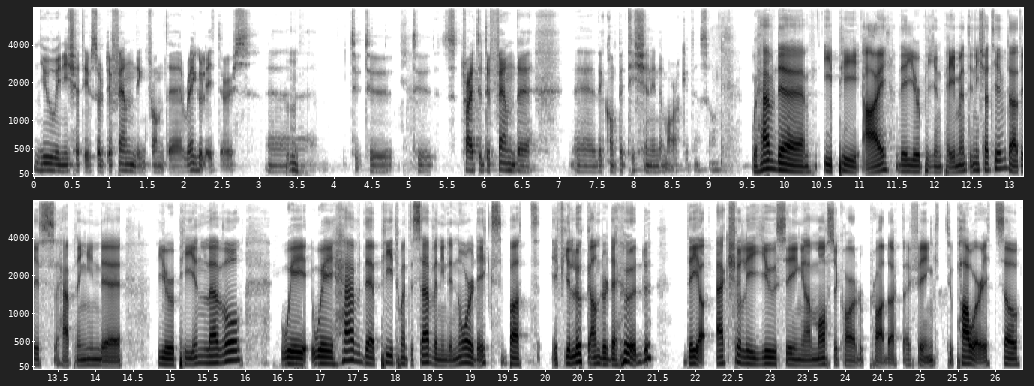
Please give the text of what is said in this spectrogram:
new initiatives or defending from the regulators uh, Mm. to, to, to try to defend the, uh, the competition in the market and so on. We have the EPI, the European Payment Initiative, that is happening in the European level. We we have the P27 in the Nordics, but if you look under the hood, they are actually using a Mastercard product, I think, to power it. So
